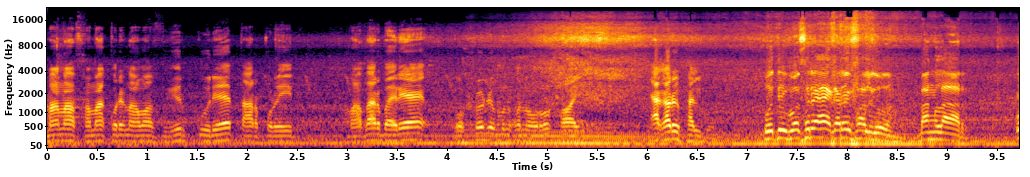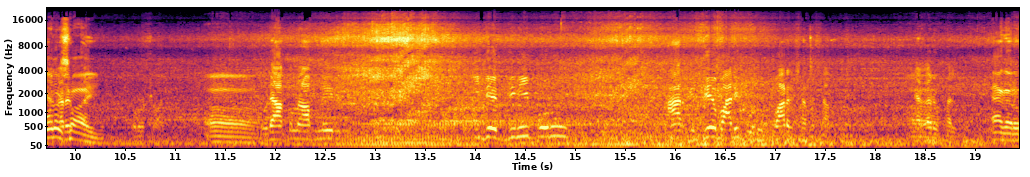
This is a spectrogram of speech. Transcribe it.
নানা ছানা করে নামাজ করে তারপরে মাদার বাইরে বছরে মনে করেন ওরস হয় এগারোই ফাল্গুন। প্রতি বছরে এগারোই ফাল্গুন বাংলার। ওটা এখন আপনি ঈদের দিনই পড়ুক আর যে বাড়ি পড়ুক বাড়ির সাথে সাথে। এগারো এগারো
